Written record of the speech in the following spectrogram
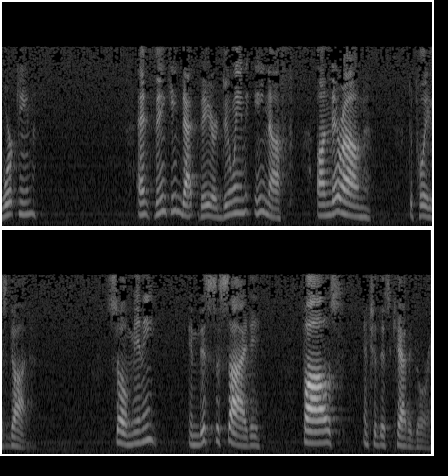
working and thinking that they are doing enough on their own to please God. So many in this society falls into this category.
